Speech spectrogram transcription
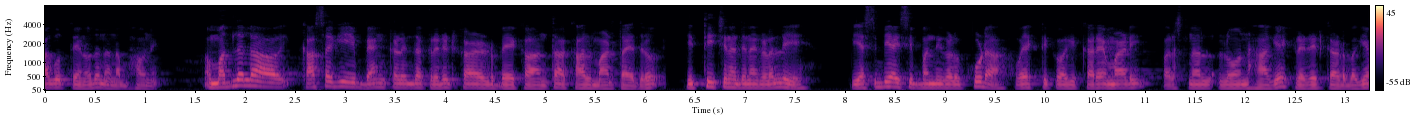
ಆಗುತ್ತೆ ಅನ್ನೋದು ನನ್ನ ಭಾವನೆ. ಮೊದಲೆಲ್ಲ ಖಾಸಗಿ ಬ್ಯಾಂಕ್ಗಳಿಂದ ಕ್ರೆಡಿಟ್ ಕಾರ್ಡ್ ಬೇಕಾ ಅಂತ ಕಾಲ್ ಮಾಡ್ತಾಯಿದ್ರು ಇತ್ತೀಚಿನ ದಿನಗಳಲ್ಲಿ ಎಸ್ ಬಿ ಐ ಸಿಬ್ಬಂದಿಗಳು ಕೂಡ ವೈಯಕ್ತಿಕವಾಗಿ ಕರೆ ಮಾಡಿ ಪರ್ಸ್ನಲ್ ಲೋನ್ ಹಾಗೆ ಕ್ರೆಡಿಟ್ ಕಾರ್ಡ್ ಬಗ್ಗೆ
